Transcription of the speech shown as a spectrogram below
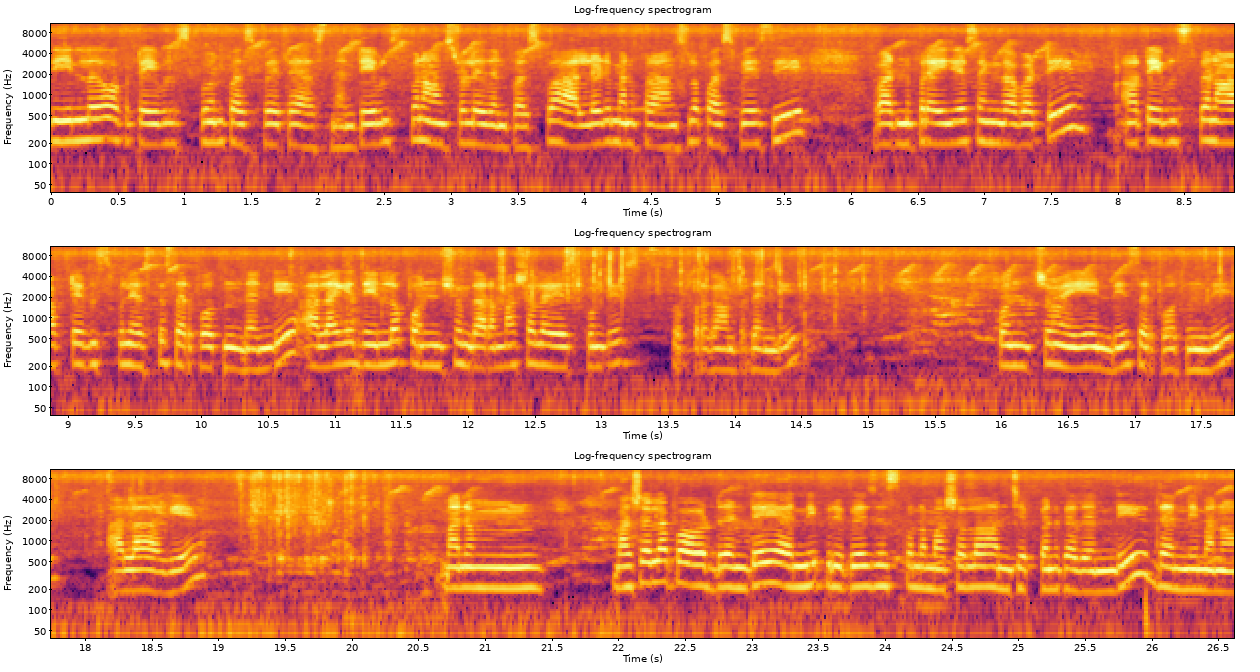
దీనిలో ఒక టేబుల్ స్పూన్ పసుపు అయితే వేస్తున్నాను. టేబుల్ స్పూన్ అవసరం లేదండి పసుపు. ఆల్రెడీ మన ఫ్రాన్స్లో పసుపు వేసి వాటిని ఫ్రై చేసాం కాబట్టి ఆ టేబుల్ స్పూన్ హాఫ్ టేబుల్ స్పూన్ వేస్తే సరిపోతుందండి. అలాగే దీనిలో కొంచెం గరం మసాలా వేసుకుంటే సూపర్గా ఉంటుందండి. కొంచెం వేయండి సరిపోతుంది. అలాగే మనం మసాలా పౌడర్ అంటే అన్నీ ప్రిపేర్ చేసుకున్న మసాలా అని చెప్పాను కదండి. దాన్ని మనం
